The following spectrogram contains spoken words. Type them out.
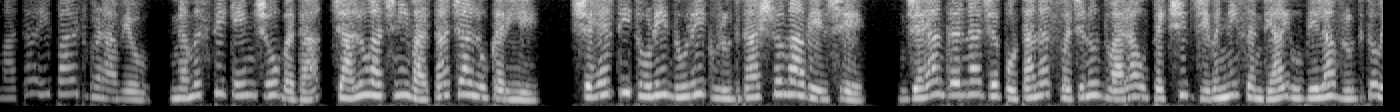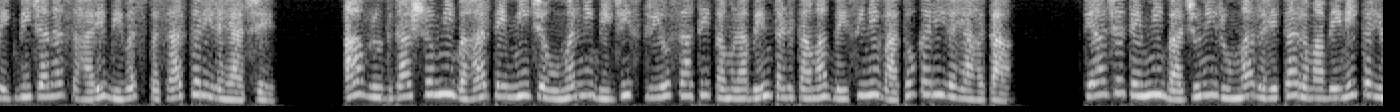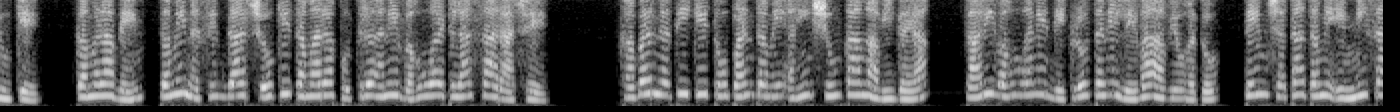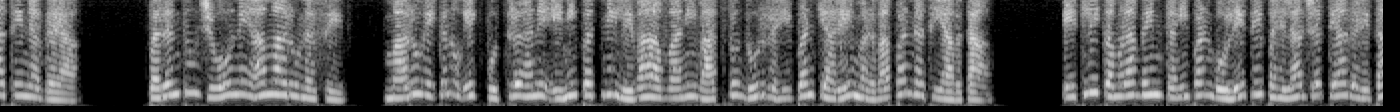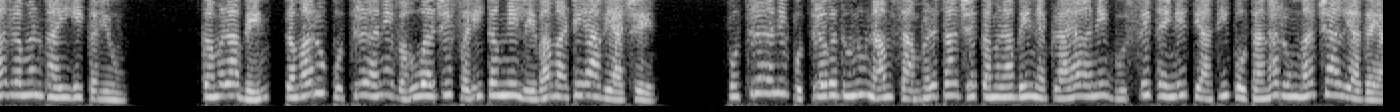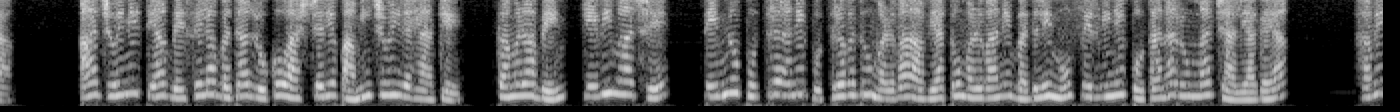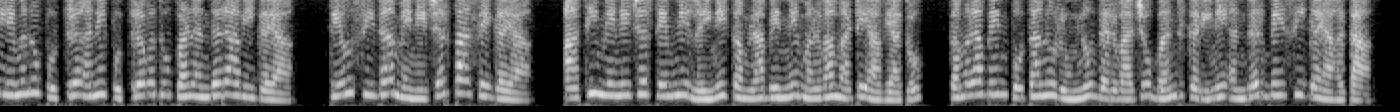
માતાએ પાઠ ભણાવ્યો, નમસ્તે, કેમ છો બધા? ચાલો આજની વાર્તા ચાલુ કરીએ. શહેરથી થોડે દૂર એક વૃદ્ધાશ્રમ આવેલ છે. જયા ઘરના જ પોતાના સ્વજનો દ્વારા ઉપેક્ષિત જીવનની સંધ્યાએ ઉભેલા વૃદ્ધો એકબીજાના સહારે દિવસ પસાર કરી રહ્યા છે. આ વૃદ્ધાશ્રમની બહાર તેમની જ ઉંમરની બીજી સ્ત્રીઓ સાથે કમળાબેન તડકામાં બેસીને વાતો કરી રહ્યા હતા. ત્યાં જ તેમની બાજુની રૂમમાં રહેતા રમાબેને કહ્યું કે કમળાબેન, તમે નસીબદાર છો કે તમારા પુત્ર અને વહુ આટલા સારા છે. ખબર નથી કે તો પણ તમે અહીં શું કામ આવી ગયા? તારી વહુ અને દીકરો તને લેવા આવ્યો હતો, તેમ છતાં તમે એમની સાથે ન ગયા. પરંતુ જુઓ ને આ મારું નસીબ. મારો એકનો એક પુત્ર અને એની પત્ની લેવા આવવાની વાત તો દૂર રહી પણ ક્યારેય મળવા પણ નથી આવતા. એટલે કમળાબેન કંઈ પણ બોલે તે પહેલા જ ત્યાં રહેતા રમણભાઈએ કહ્યું કમળાબેન, તમારો પુત્ર અને વહુ આજે ફરી તમને લેવા માટે આવ્યા છે. પુત્ર અને પુત્રવધુનું નામ સાંભળતા જ કમળાબેન અકળાયા અને ગુસ્સે થઈને ત્યાંથી પોતાના રૂમમાં ચાલ્યા ગયા. આ જોઈને ત્યાં બેસેલા બધા લોકો આશ્ચર્ય પામી જોઈ રહ્યા કે, કમળાબેન, કેવી માં છે? તેમનો પુત્ર અને પુત્રવધુ મળવા આવ્યા તો મળવાને બદલે મોં ફેરવીને પોતાના રૂમમાં ચાલ્યા ગયા? હવે એમનો પુત્ર અને પુત્રવધુ પણ અંદર આવી ગયા. તેઓ સીધા મેનેજર પાસે ગયા. આથી મેનેજર તેમને લઈને કમળાબેનને મળવા માટે આવ્યા તો, કમળાબેન પોતાનો રૂમનો દરવાજો બંધ કરીને અંદર બેસી ગયા હતા.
